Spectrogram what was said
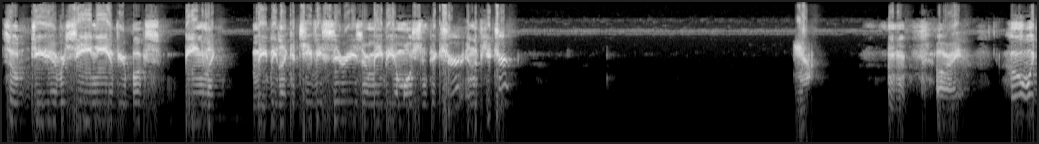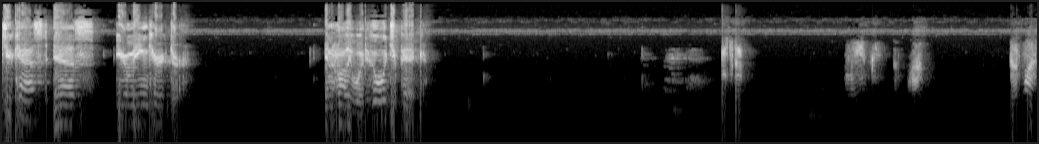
So, do you ever see any of your books being like maybe like a TV series or maybe a motion picture in the future? Yeah. All right. Who would you cast as your main character in Hollywood? Who would you pick? Good one.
